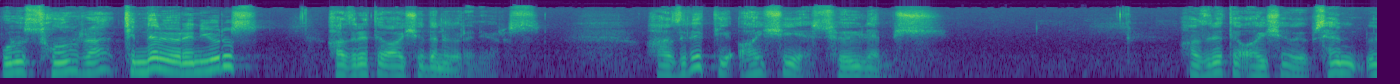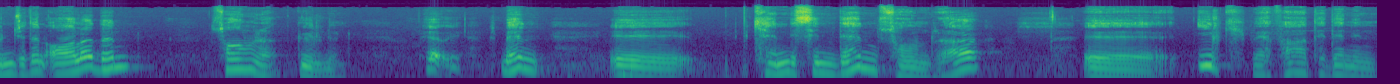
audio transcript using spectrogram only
Bunu sonra kimden öğreniyoruz? Hazreti Ayşe'den öğreniyoruz. Hazreti Ayşe'ye söylemiş. Hazreti Ayşe sen önceden ağladın, sonra güldün. Ve Ben e, kendisinden sonra e, ilk vefat edenin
